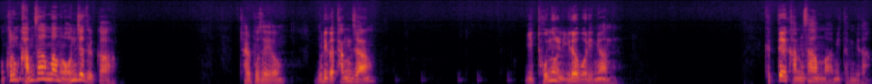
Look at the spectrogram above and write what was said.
어, 그럼 감사한 마음은 언제 들까? 잘 보세요. 우리가 당장 이 돈을 잃어버리면 그때 감사한 마음이 듭니다.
